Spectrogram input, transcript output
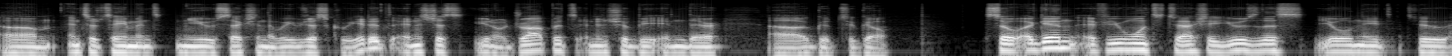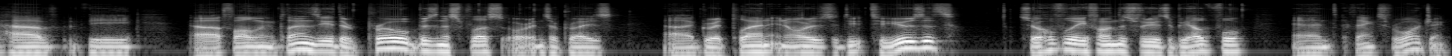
um, entertainment new section that we've just created and it's just you know drop it and it should be in there uh, good to go. So again if you want to actually use this you'll need to have the uh, following plans either pro business plus or enterprise uh, grid plan in order to, do, to use it. So hopefully you found this video to be helpful and thanks for watching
